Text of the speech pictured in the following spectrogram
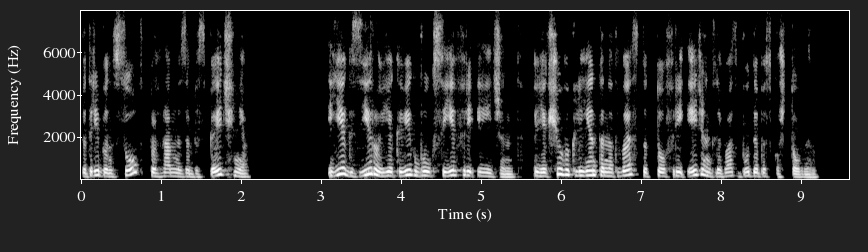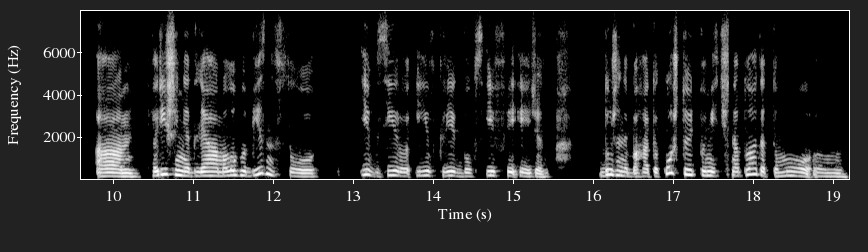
потрібен софт, програмне забезпечення, Є Xero, є QuickBooks, є Free Agent. Якщо ви клієнта NatWest, то Free Agent для вас буде безкоштовним. А, рішення для малого бізнесу і в Xero, і в QuickBooks, і в Free Agent дуже небагато коштують помісячна плата, тому ем,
